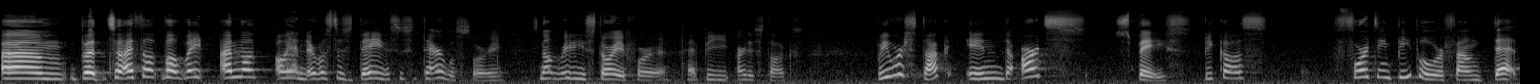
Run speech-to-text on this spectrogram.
Um, but so I thought, well, wait, I'm not, oh yeah, and there was this day, this is a terrible story. It's not really a story for happy artist talks. We were stuck in the arts space because 14 people were found dead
